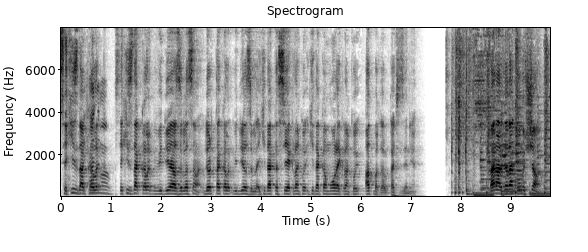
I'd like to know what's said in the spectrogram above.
8 dakikalık Efendim abi? 8 dakikalık bir video hazırlasana. 4 dakikalık video hazırla. 2 dakika siyah ekran koy, 2 dakika mor ekran koy. At bakalım kaç izleniyor. Ben arkadan konuşacağım.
